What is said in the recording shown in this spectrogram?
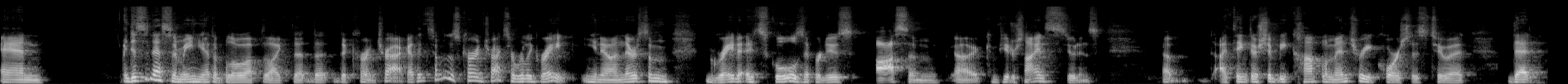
And it doesn't necessarily mean you have to blow up like the, the, the current track. I think some of those current tracks are really great, you know, and there's some great uh, schools that produce awesome uh, computer science students. Uh, I think there should be complementary courses to it that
